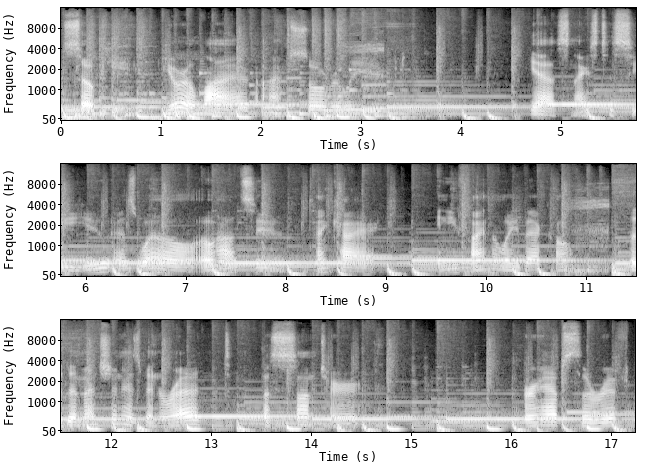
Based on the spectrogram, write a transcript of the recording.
Soki, you're alive. I'm so relieved. Yes, nice to see you as well, Ohatsu. Tenkai, can you find the way back home? The dimension has been rent asunder. Perhaps the rift,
